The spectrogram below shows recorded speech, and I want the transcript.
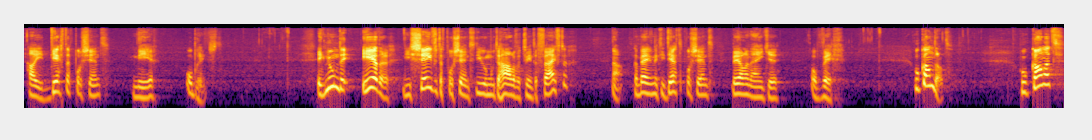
haal je 30% meer opbrengst. Ik noemde eerder die 70% die we moeten halen voor 2050. Nou, dan ben je met die 30% ben je al een eindje op weg. Hoe kan dat? Hoe kan het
